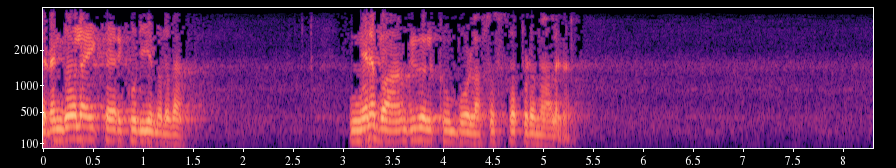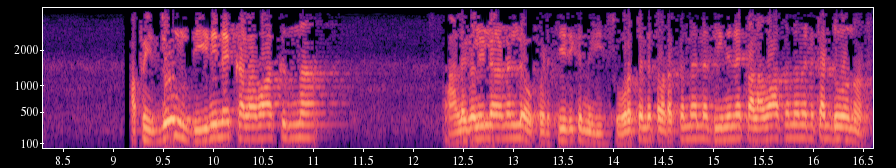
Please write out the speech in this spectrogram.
ഇടങ്കോലായി കയറിക്കൂടി എന്നുള്ളതാണ്. ഇങ്ങനെ ബാങ്ക് കേൾക്കുമ്പോൾ അസ്വസ്ഥപ്പെടുന്ന ആളുകൾ. അപ്പൊ ഇതും ദീനിനെ കളവാക്കുന്ന ആളുകളിലാണല്ലോ പെടുത്തിയിരിക്കുന്നത്. ഈ സൂറത്തിന്റെ തുടക്കം തന്നെ ദീനിനെ കളവാക്കുന്നവന് കണ്ടുവന്നാണ്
